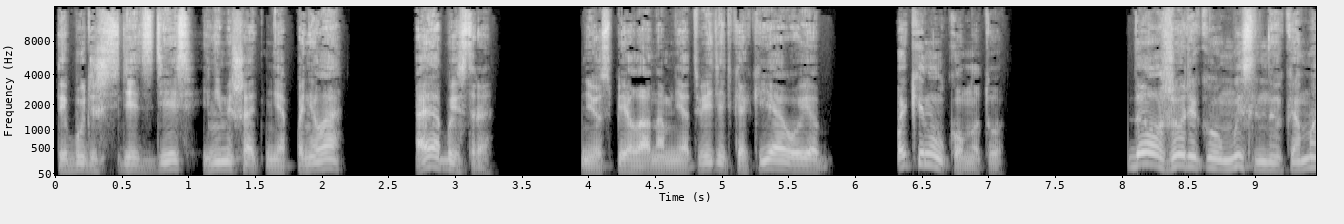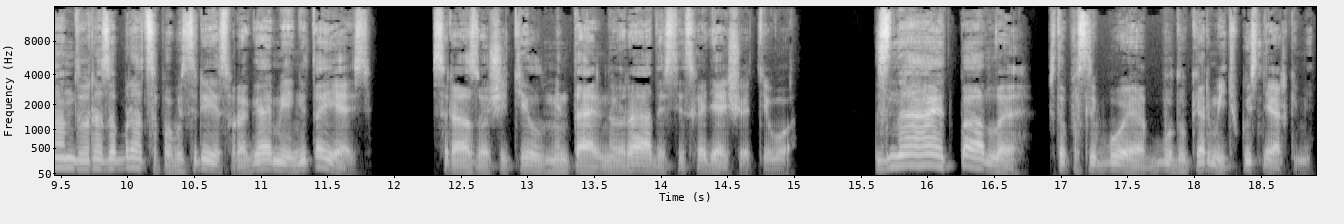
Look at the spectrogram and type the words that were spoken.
ты будешь сидеть здесь и не мешать мне, поняла? А я быстро». Не успела она мне ответить, как я, я покинул комнату. Дал Жорику мысленную команду разобраться побыстрее с врагами, не таясь. Сразу ощутил ментальную радость, исходящую от него. Знает, падла, что после боя буду кормить вкусняшками.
